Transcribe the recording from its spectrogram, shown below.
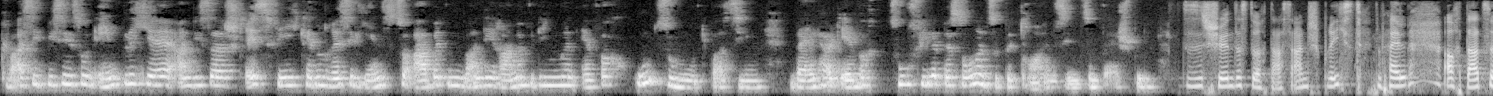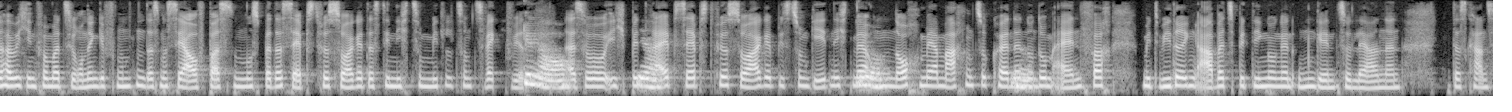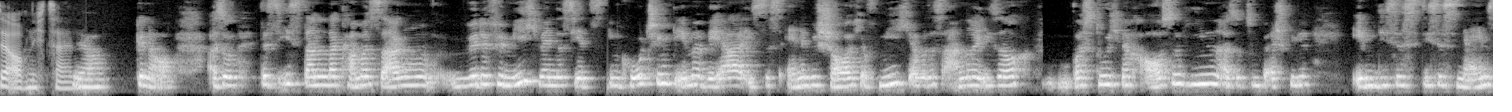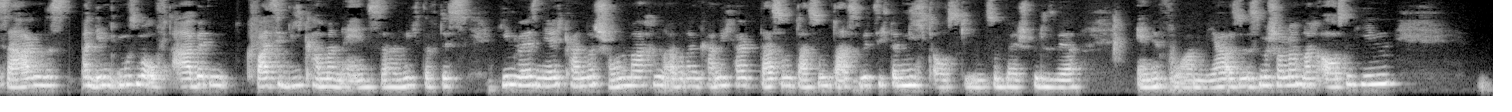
quasi bis ins Unendliche an dieser Stressfähigkeit und Resilienz zu arbeiten, wann die Rahmenbedingungen einfach unzumutbar sind, weil halt einfach zu viele Personen zu betreuen sind zum Beispiel. Das ist schön, dass du auch das ansprichst, weil auch dazu habe ich Informationen gefunden, dass man sehr aufpassen muss bei der Selbstfürsorge, dass die nicht zum Mittel zum Zweck wird. Genau. Also ich betreibe ja. Selbstfürsorge bis zum geht nicht mehr, ja. um noch mehr machen zu können ja. und um einfach mit widrigen Arbeitsbedingungen umgehen zu lernen. Das kann es ja auch nicht sein. Ja. Genau. Also das ist dann, da kann man sagen, würde für mich, wenn das jetzt im Coaching-Thema wäre, ist das eine, wie schaue ich auf mich, aber das andere ist auch, was tue ich nach außen hin? Also zum Beispiel eben dieses, dieses Nein sagen, das, an dem muss man oft arbeiten, quasi wie kann man Nein sagen, nicht auf das hinweisen, ja, ich kann das schon machen, aber dann kann ich halt das und das und das wird sich dann nicht ausgehen, zum Beispiel, das wäre eine Form, ja, also dass man schon auch nach außen hin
